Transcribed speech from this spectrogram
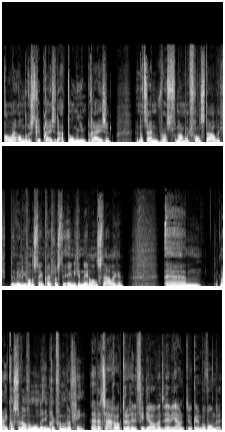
allerlei andere stripprijzen. De Atomiumprijzen. En dat zijn, was voornamelijk Franstalig. De Willy van der Steenprijs was de enige Nederlandstalige. Ehm, maar ik was er wel van onder de indruk van hoe dat ging. Nou, dat zagen we ook terug in de video, want we hebben jou natuurlijk kunnen bewonderen.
